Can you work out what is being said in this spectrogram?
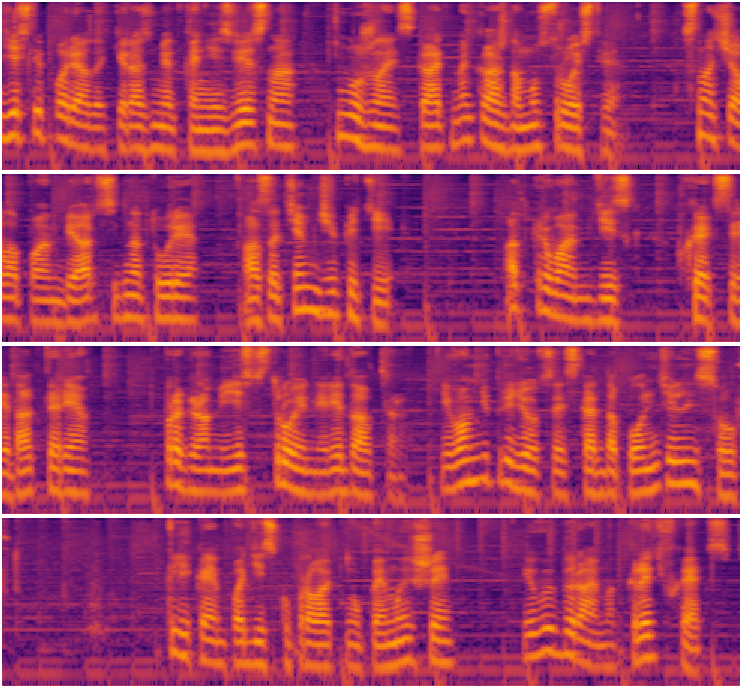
Если порядок и разметка неизвестна, нужно искать на каждом устройстве. Сначала по MBR сигнатуре, а затем GPT. Открываем диск в Hex редакторе. В программе есть встроенный редактор и вам не придется искать дополнительный софт. Кликаем по диску правой кнопкой мыши и выбираем открыть в Hex.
